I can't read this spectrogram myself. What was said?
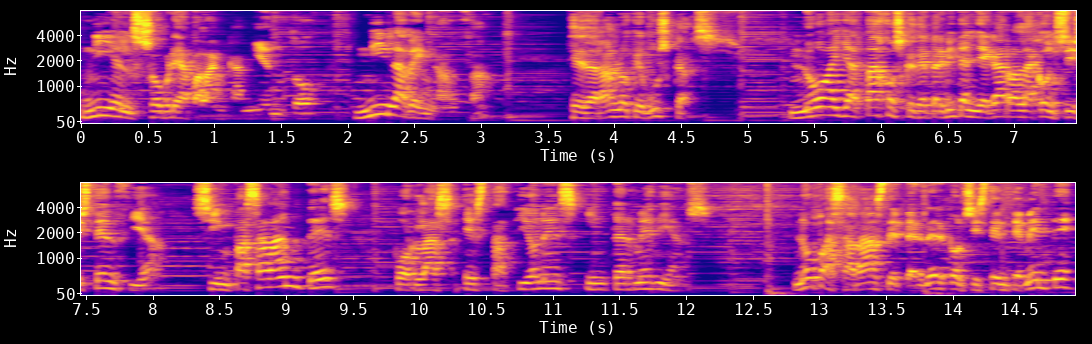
ni el sobreapalancamiento, ni la venganza te darán lo que buscas. No hay atajos que te permitan llegar a la consistencia sin pasar antes por las estaciones intermedias. No pasarás de perder consistentemente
